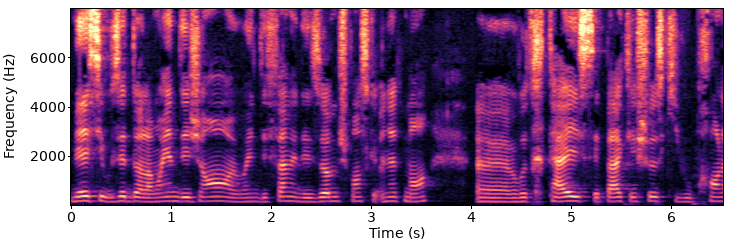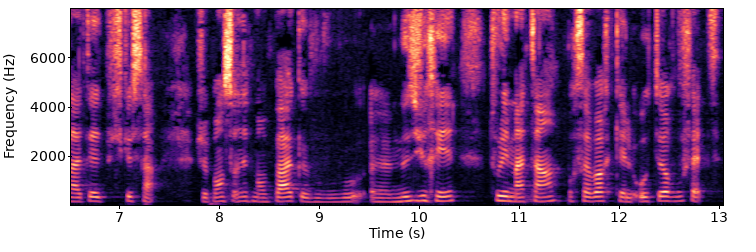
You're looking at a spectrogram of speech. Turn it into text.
Mais si vous êtes dans la moyenne des gens, euh, moyenne des femmes et des hommes, je pense que honnêtement, euh, votre taille, c'est pas quelque chose qui vous prend la tête plus que ça. Je pense honnêtement pas que vous vous euh, mesurez tous les matins pour savoir quelle hauteur vous faites.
